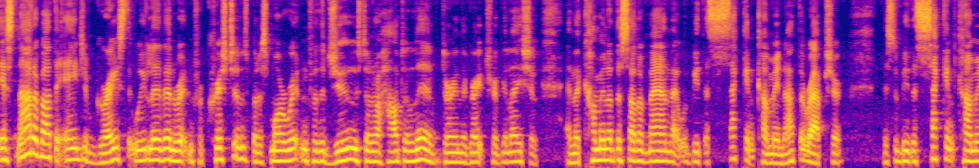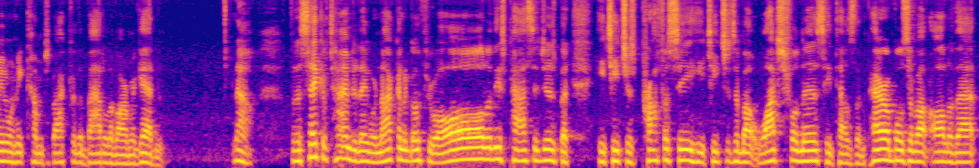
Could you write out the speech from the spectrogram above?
it's not about the age of grace that we live in, written for Christians, but it's more written for the Jews to know how to live during the Great Tribulation and the coming of the Son of Man. That would be the second coming, not the rapture. This would be the second coming when he comes back for the Battle of Armageddon. Now, for the sake of time today, we're not going to go through all of these passages, but he teaches prophecy, he teaches about watchfulness, he tells them parables about all of that.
